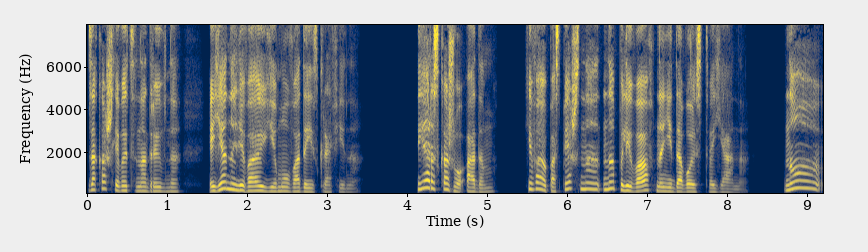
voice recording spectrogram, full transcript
Закашливается надрывно, и я наливаю ему воды из графина. «Я расскажу, Адам». Киваю поспешно, наплевав на недовольство Яна. Но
